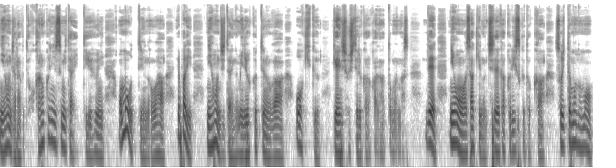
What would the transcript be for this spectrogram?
日本じゃなくて他の国に住みたいっていう風に思うっていうのは、やっぱり日本自体の魅力っていうのが大きく減少してるからかなと思います。で、日本はさっきの地政学リスクとか、そういったものも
